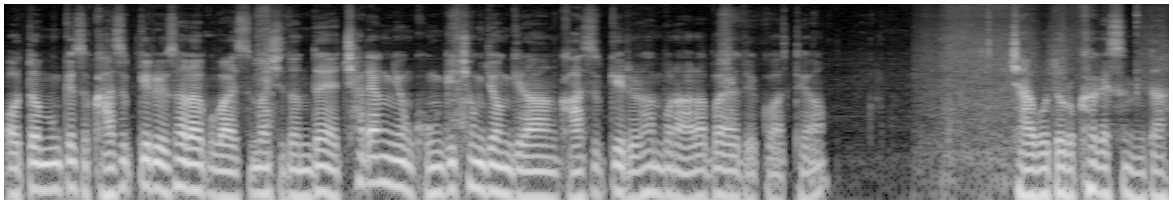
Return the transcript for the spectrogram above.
어떤 분께서 가습기를 사라고 말씀하시던데 차량용 공기청정기랑 가습기를 한번 알아봐야 될 것 같아요. 자 보도록 하겠습니다.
